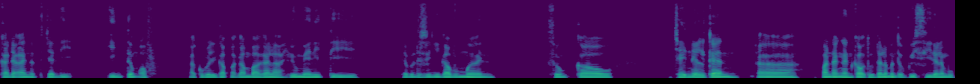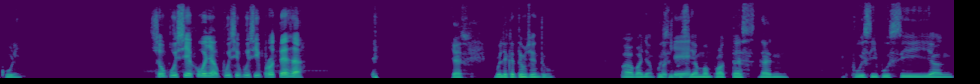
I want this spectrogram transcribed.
keadaan yang terjadi in term of aku boleh dapat gambarkan lah humanity daripada segi government. So kau channelkan uh, pandangan kau tu dalam bentuk puisi dalam buku ni. So puisi aku banyak puisi-puisi protes lah. Yes, boleh kata macam tu. Uh, banyak puisi-puisi Okay. yang memprotes dan puisi-puisi yang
